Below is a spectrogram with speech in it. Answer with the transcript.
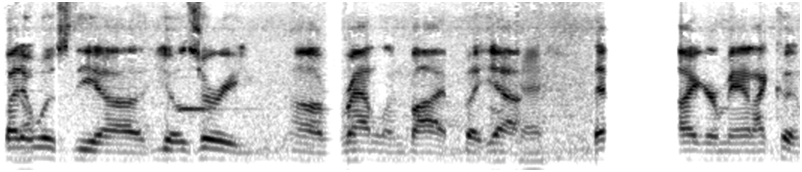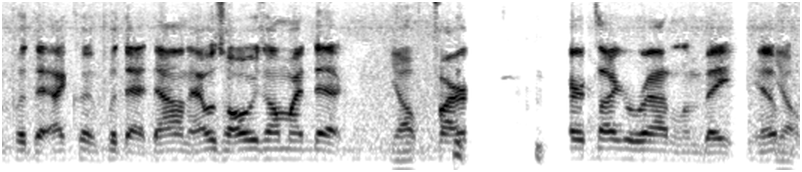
but it was the uh, Yo-Zuri uh, rattling vibe. But yeah, okay. that tiger man, I couldn't put that I couldn't put that down. That was always on my deck. Yep. Fire, fire tiger rattling bait. Yep. yep.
